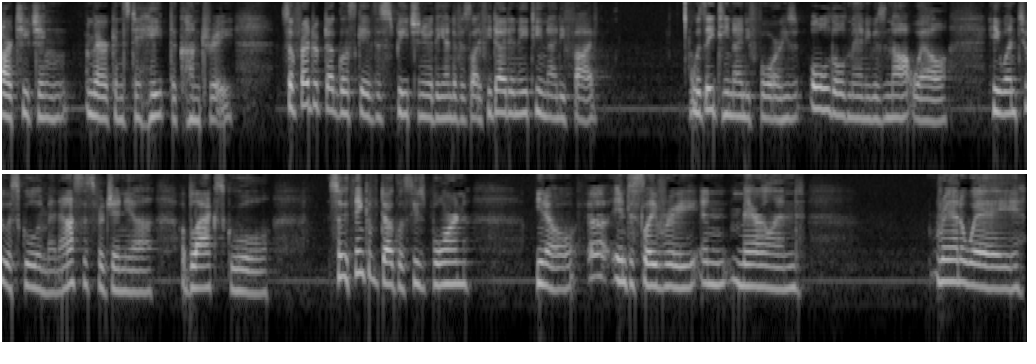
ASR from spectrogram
are teaching Americans to hate the country. So Frederick Douglass gave this speech near the end of his life. He died in 1895. It was 1894. He's an old, old man. He was not well. He went to a school in Manassas, Virginia, a black school. So think of Douglass, was born, you know, uh, into slavery in Maryland, ran away,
